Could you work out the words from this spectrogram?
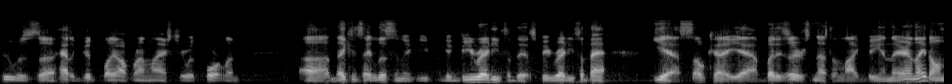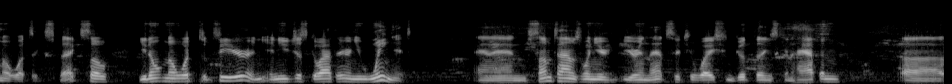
who was uh, had a good playoff run last year with Portland, uh, they can say, listen, you, you be ready for this, be ready for that. Yes, okay, yeah, but there's nothing like being there, and they don't know what to expect, so you don't know what to fear, and, and you just go out there and you wing it. And sometimes when you're you're in that situation, good things can happen. Uh,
